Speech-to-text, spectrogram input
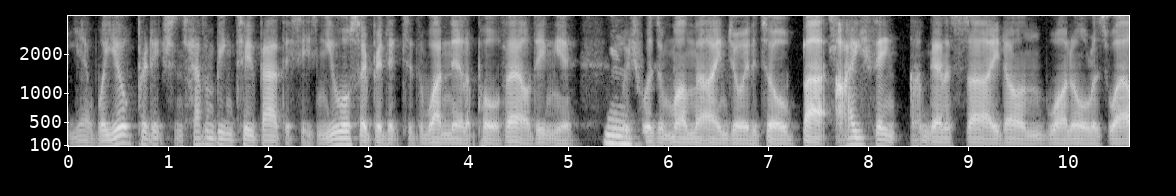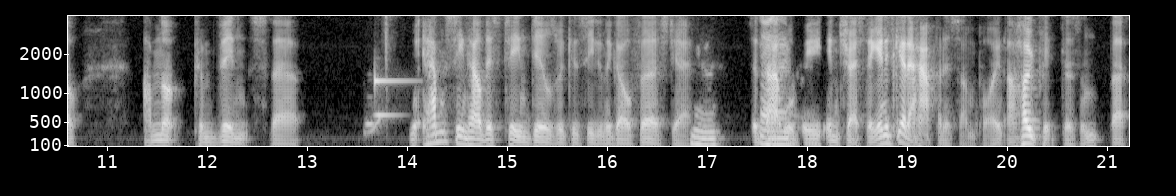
Yeah, well, your predictions haven't been too bad this season. You also predicted the 1 0 at Port Vale, didn't you? Mm. Which wasn't one that I enjoyed at all. But I think I'm going to side on 1 all as well. I'm not convinced that we haven't seen how this team deals with conceding the goal first yet. Mm. So that will be interesting. And it's going to happen at some point. I hope it doesn't, but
